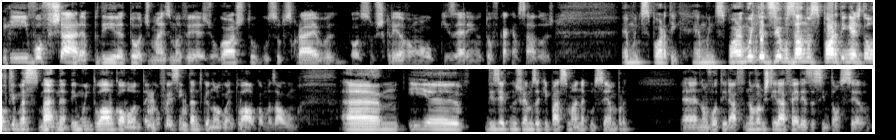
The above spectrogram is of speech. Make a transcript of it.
e vou fechar a pedir a todos mais uma vez o gosto, o subscribe, ou subscrevam, ou o que quiserem. Eu estou a ficar cansado hoje. É muito Sporting, é muito Sporting, é muita desilusão no Sporting esta última semana e muito álcool ontem. Não foi assim tanto que eu não aguento álcool, mas algum. Um, e uh, dizer que nos vemos aqui para a semana, como sempre. Uh, não, vou tirar, não vamos tirar férias assim tão cedo.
